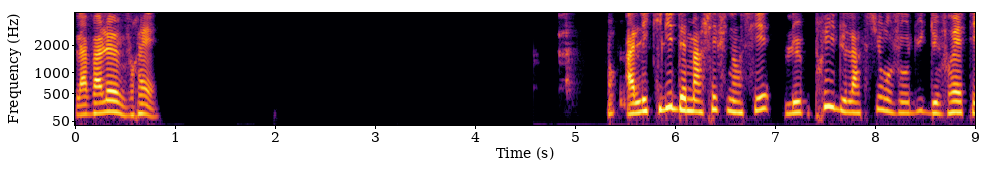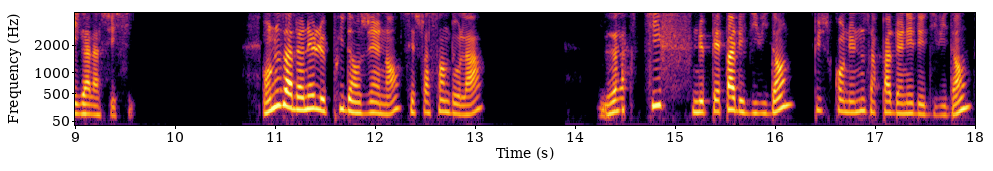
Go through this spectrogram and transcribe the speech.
la valeur vraie. Donc, à l'équilibre des marchés financiers, le prix de l'action aujourd'hui devrait être égal à ceci. On nous a donné le prix dans un an, c'est 60 dollars. L'actif ne paie pas de dividendes puisqu'on ne nous a pas donné de dividendes.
